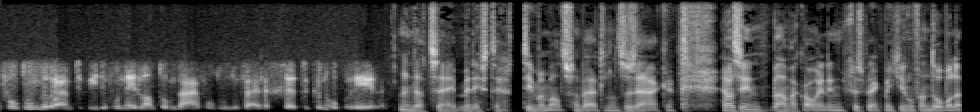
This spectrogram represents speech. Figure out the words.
voldoende ruimte bieden voor Nederland om daar voldoende veilig te kunnen opereren. En dat zei minister Timmermans van Buitenlandse Zaken. Hij was in Bamako in gesprek met Jeroen van Dobbelen.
